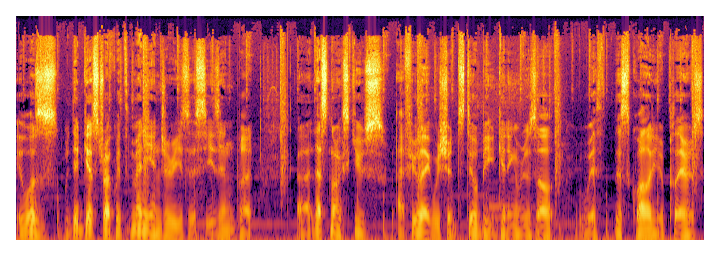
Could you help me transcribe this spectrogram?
it was we did get struck with many injuries this season, but uh, that's no excuse. I feel like we should still be getting a result with this quality of players,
